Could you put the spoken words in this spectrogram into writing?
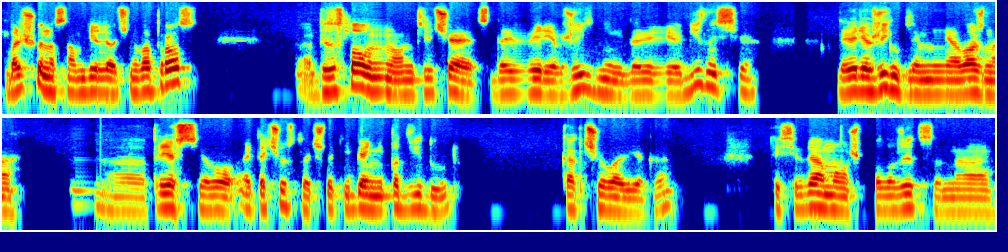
Большой, на самом деле, очень вопрос. Безусловно, он отличается. Доверие в жизни и доверие в бизнесе – Доверие в жизни для меня важно, э, прежде всего, это чувствовать, что тебя не подведут как человека. Ты всегда можешь положиться на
